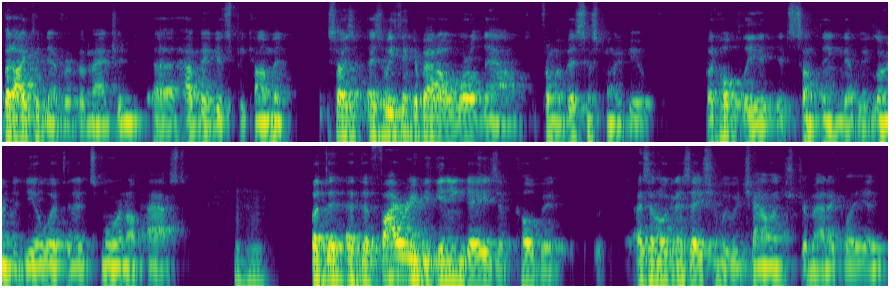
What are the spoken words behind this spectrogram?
But I could never have imagined uh, how big it's become. And so, as, as we think about our world now from a business point of view, but hopefully it's something that we've learned to deal with and it's more in our past. Mm-hmm. But the, at the fiery beginning days of COVID, as an organization, we were challenged dramatically. And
